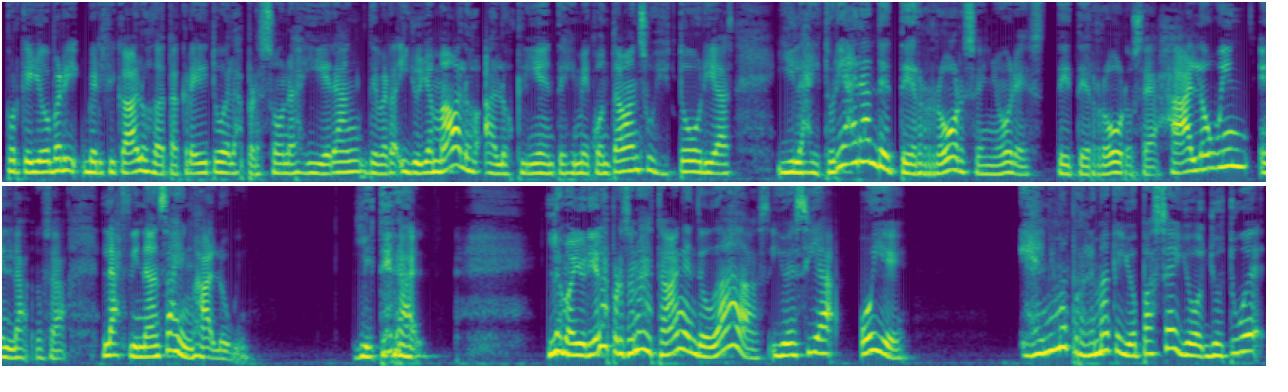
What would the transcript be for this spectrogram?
porque yo verificaba los data créditos de las personas y eran de verdad, y yo llamaba a los, a los, clientes y me contaban sus historias, y las historias eran de terror, señores, de terror. O sea, Halloween, en la, o sea, las finanzas en Halloween. Literal. La mayoría de las personas estaban endeudadas. Y yo decía, oye, es el mismo problema que yo pasé. Yo, yo estuve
